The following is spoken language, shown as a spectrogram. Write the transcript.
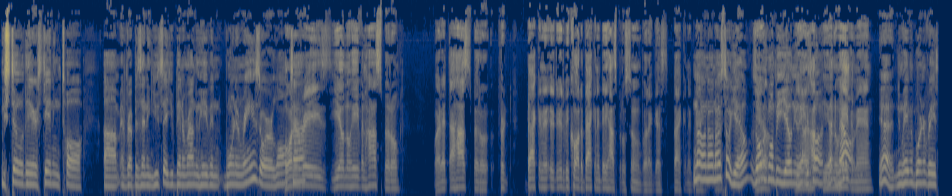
He's still there, standing tall, um, and representing. You say you've been around New Haven, born and raised, or a long Born time? and raised Yale New Haven Hospital. Right at the hospital. For back in the, it, it'll be called the back in the day hospital soon, but I guess back in the day. No, no, no. It's still Yale. It's always going to be Yale, New Yeah, Haven. It's ho- going- Yale, New now- Haven, man. Yeah, New Haven, born and raised.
